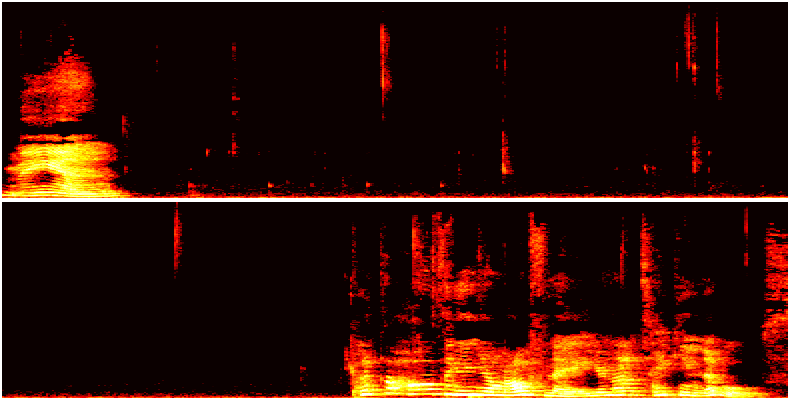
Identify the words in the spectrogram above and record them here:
Man. Put the whole thing in your mouth, Nay. You're not taking nibbles.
